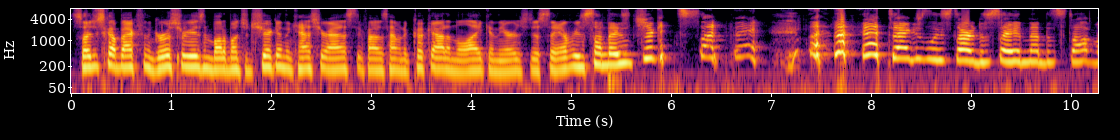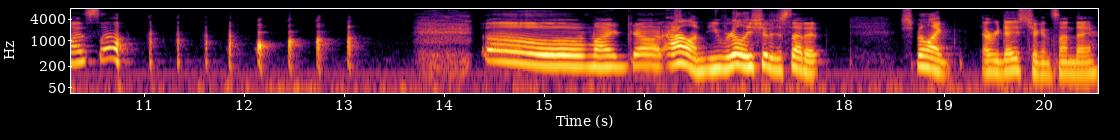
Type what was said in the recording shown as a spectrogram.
So I just got back from the groceries and bought a bunch of chicken. The cashier asked if I was having a cookout and the like, and the urge to just say every Sunday's Chicken Sunday. I had to actually start to say it and had to stop myself. oh my god, Alan, you really should have just said it. She's been like every day's Chicken Sunday.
